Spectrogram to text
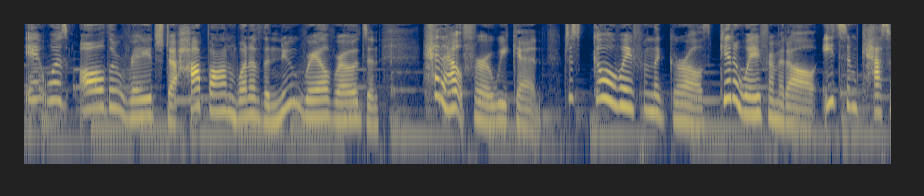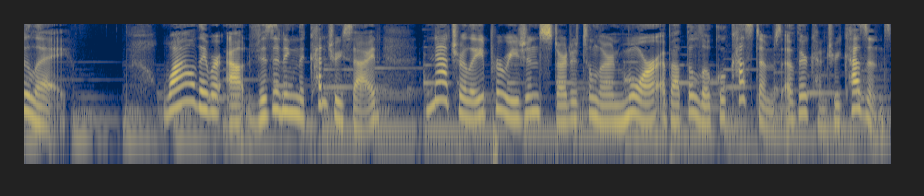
it was all the rage to hop on one of the new railroads and head out for a weekend. Just go away from the girls, get away from it all, eat some cassoulet. While they were out visiting the countryside, Naturally, Parisians started to learn more about the local customs of their country cousins,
